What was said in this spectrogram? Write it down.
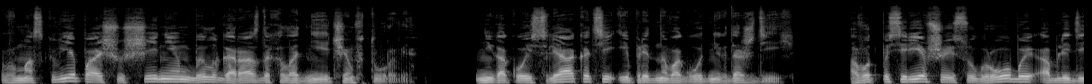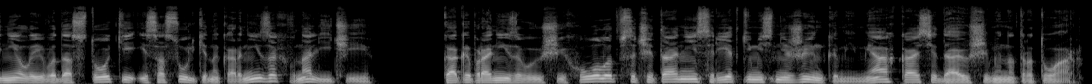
В Москве, по ощущениям, было гораздо холоднее, чем в Турове. Никакой слякоти и предновогодних дождей. А вот посеревшие сугробы, обледенелые водостоки и сосульки на карнизах в наличии. Как и пронизывающий холод в сочетании с редкими снежинками, мягко оседающими на тротуар.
